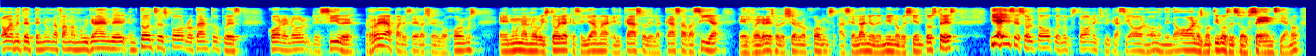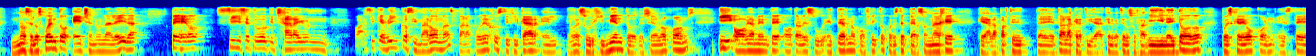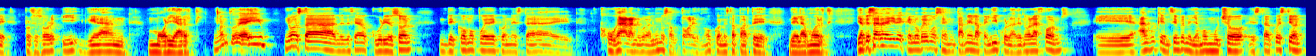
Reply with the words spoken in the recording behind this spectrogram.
Obviamente tener una fama muy grande. Entonces, por lo tanto, pues Conan decide reaparecer a Sherlock Holmes en una nueva historia que se llama El caso de la casa vacía, el regreso de Sherlock Holmes hacia el año de 1903. Y ahí se soltó, pues, ¿no? pues toda una explicación, ¿no? Donde no, los motivos de su ausencia, ¿no? No se los cuento, echen una leída, pero sí se tuvo que echar ahí un, así que brincos y maromas para poder justificar el resurgimiento de Sherlock Holmes y obviamente otra vez su eterno conflicto con este personaje que a la partir de toda la creatividad que le metieron su familia y todo, pues creó con este profesor y gran Moriarty. Entonces ahí no está, les decía, curiosón de cómo puede con esta, eh, jugar a algunos autores, ¿no? Con esta parte de la muerte. Y a pesar de ahí de que lo vemos en también la película de Nola Holmes, eh, algo que siempre me llamó mucho esta cuestión,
